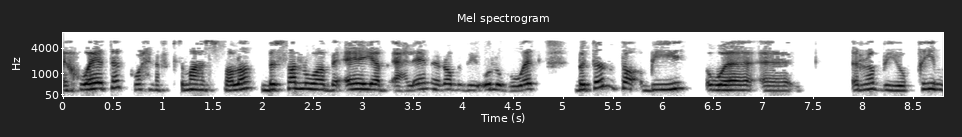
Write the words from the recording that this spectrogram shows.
إخواتك وإحنا في اجتماع الصلاة بصلوة بآية بإعلان الرب بيقوله جواك بتنطق بيه والرب يقيم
